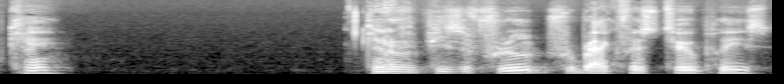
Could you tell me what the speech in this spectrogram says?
Okay. Can I have a piece of fruit for breakfast too, please?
